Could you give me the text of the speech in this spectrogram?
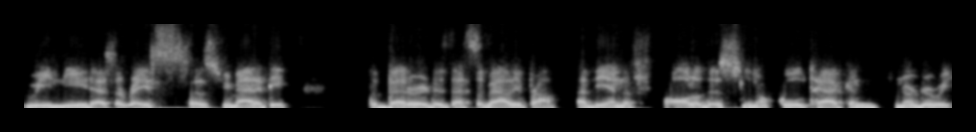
we need as a race, as humanity, the better it is. That's the value prop at the end of all of this, you know, cool tech and nerdery.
